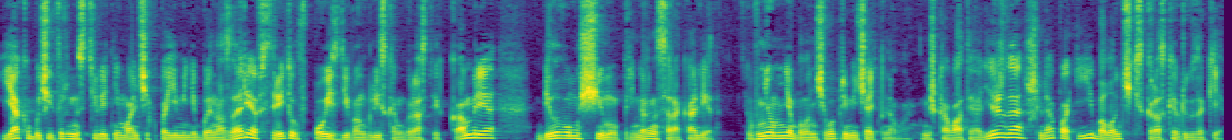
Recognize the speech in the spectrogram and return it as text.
Якобы 14-летний мальчик по имени Бен Азария встретил в поезде в английском графстве Камбрия белого мужчину примерно 40 лет. В нем не было ничего примечательного. Мешковатая одежда, шляпа и баллончики с краской в рюкзаке.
